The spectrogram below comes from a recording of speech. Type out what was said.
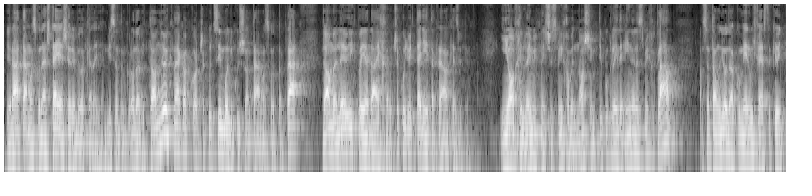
hogy a rátámaszkodás teljes erőből kell legyen. Viszont amikor odavitte a nőknek, akkor csak úgy szimbolikusan támaszkodtak rá, de amely leu ikpaja csak úgy, hogy tegyétek rá a kezüket. Iachi leimipne se smicha ben nasim tipuk de én smicha klál. Azt mondtam, hogy jó, de akkor miért úgy fejezte ki, hogy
